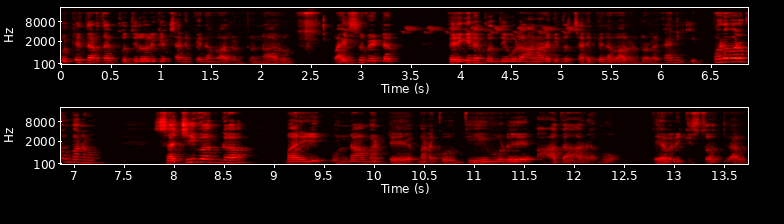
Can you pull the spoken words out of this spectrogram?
పుట్టిన తర్వాత కొద్ది రోజులకే చనిపోయిన వాళ్ళు ఉంటున్నారు. వయసు బిడ్డ పెరిగిన కొద్ది కూడా అనారోగ్యంతో చనిపోయిన వాళ్ళు ఉంటున్నారు. కానీ ఇప్పటి వరకు మనం సజీవంగా మరి ఉన్నామంటే మనకు దేవుడే ఆధారము. దేవునికి స్తోత్రాలు.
